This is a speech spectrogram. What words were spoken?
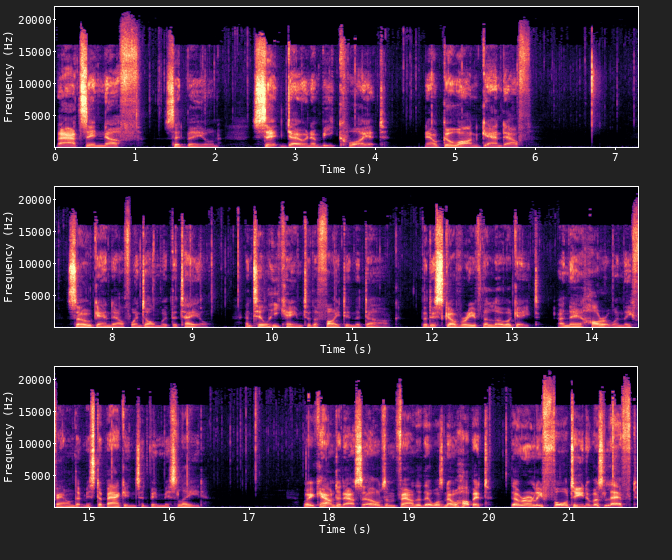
That's enough, said Beorn. Sit down and be quiet. Now go on, Gandalf. So Gandalf went on with the tale, until he came to the fight in the dark, the discovery of the lower gate, and their horror when they found that Mr. Baggins had been mislaid. We counted ourselves and found that there was no hobbit. There were only fourteen of us left.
